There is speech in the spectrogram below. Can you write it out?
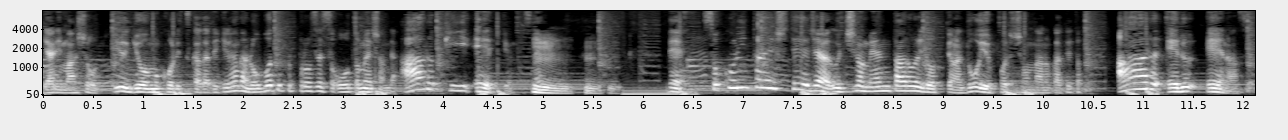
やりましょうっていう業務効率化ができるのがロボティックプロセスオートメーションで RPA っていうんですね。うんうんで、そこに対して、じゃあ、うちのメンタロイドっていうのはどういうポジションなのかというと、RLA なんですよ。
